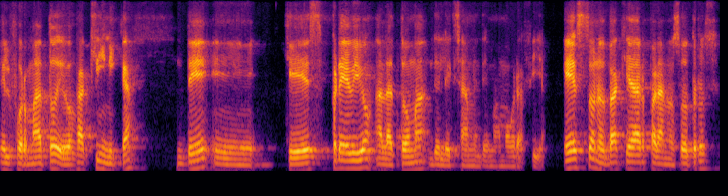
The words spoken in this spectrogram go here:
el formato de hoja clínica de eh, que es previo a la toma del examen de mamografía. Esto nos va a quedar para nosotros,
